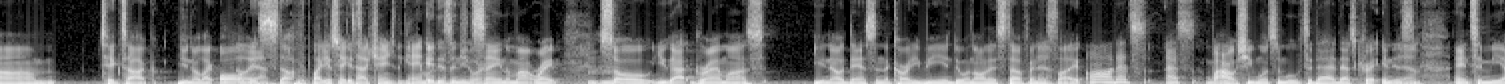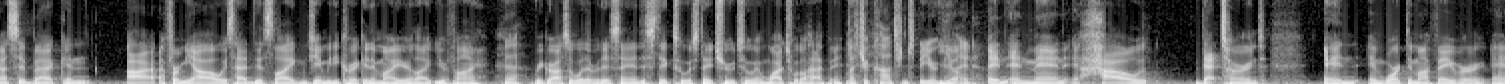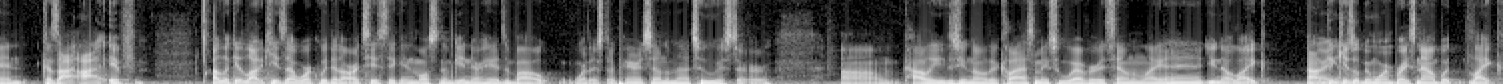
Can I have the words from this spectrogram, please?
um, TikTok. You know, like all Oh, this yeah. stuff. Like Dude, it's, TikTok it's, changed the game It is It that, is an sure. Mm-hmm. insane amount, right? So you got grandmas, you know, dancing to Cardi B and doing all this stuff, and Yeah. it's like, oh, that's that's wow. She wants to move to that. That's correct. And it's Yeah. and to me, I sit back and. I, for me, I always had this like Jiminy Cricket in my ear, like you're fine. Yeah. Regardless of whatever they're saying, just stick to it, stay true to it, and watch what'll happen. Let your conscience be your Yep. guide. And and man, how that turned and and worked in my favor. And because I, I if I look at a lot of kids I work with that are artistic, and most of them get in their heads about whether it's their parents telling them not to, it's their um, colleagues, you know, their classmates, whoever is telling them like, eh, you know, like I Right, think you kids will be more embraced now, but like.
